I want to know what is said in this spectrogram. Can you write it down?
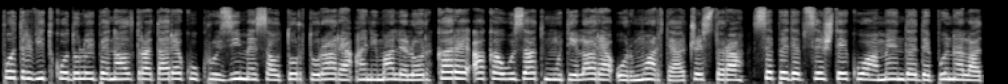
Potrivit codului penal, tratarea cu cruzime sau torturarea animalelor care a cauzat mutilarea ori moartea acestora se pedepsește cu o amendă de până la 37.500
